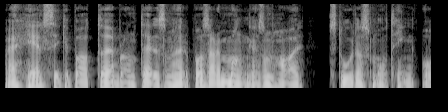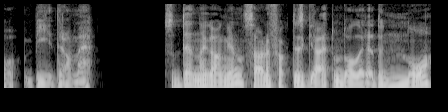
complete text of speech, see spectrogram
og jeg er helt sikker på at eh, blant dere som hører på, så er det mange som har store og små ting å bidra med. Så denne gangen så er det faktisk greit om du allerede nå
